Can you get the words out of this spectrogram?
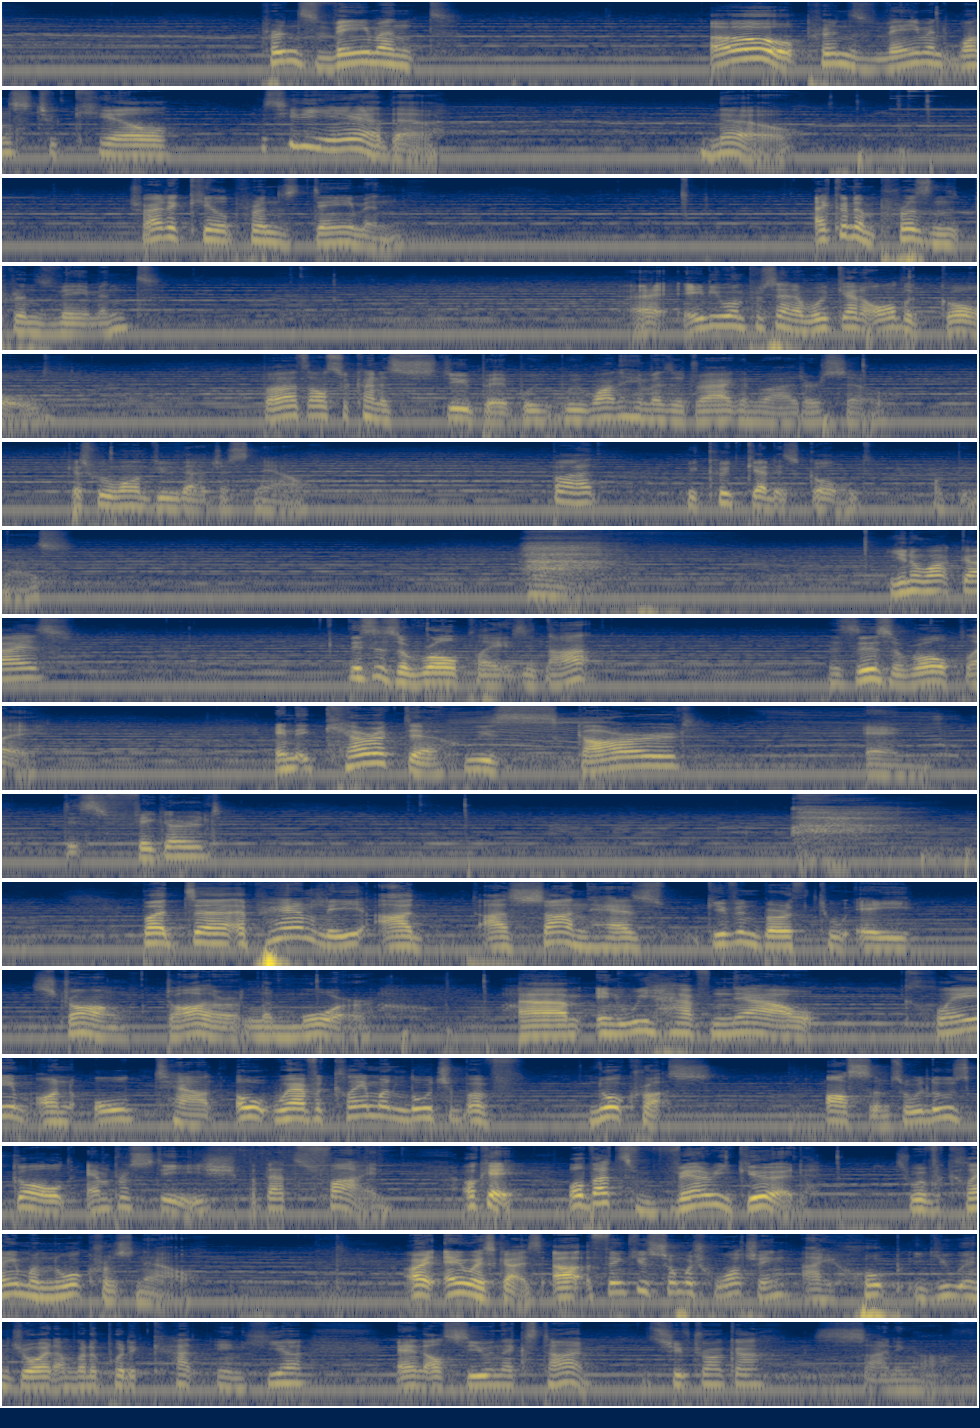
Prince Vaemond... Oh, Prince Vaemond wants to kill... Is he the heir there? No. Try to kill Prince Daemon. I could imprison Prince Vaemond. 81% I would get all the gold. But that's also kind of stupid. We, we want him as a dragon rider, so... Guess we won't do that just now. But, we could get his gold. Would be nice. you know what, guys? This is a role play, is it not? This is a role play. and a character who is scarred and disfigured. but uh, apparently, our, our son has given birth to a strong daughter, Lemore. Um, and we have now claim on Oldtown. Oh, we have a claim on Lordship of Norcross. Awesome. So we lose gold and prestige, but that's fine. Okay, well that's very good. So we have a claim on Norcross now. Alright, anyways guys, uh, thank you so much for watching. I hope you enjoyed. I'm going to put a cut in here, and I'll see you next time. It's Chief Gironca, signing off.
